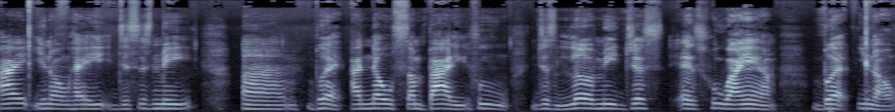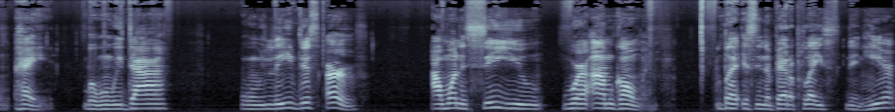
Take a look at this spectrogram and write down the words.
I, you know, hey, this is me. Um, but I know somebody who just love me just as who I am. But, you know, hey, but when we die, when we leave this earth, I want to see you where I'm going. But it's in a better place than here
